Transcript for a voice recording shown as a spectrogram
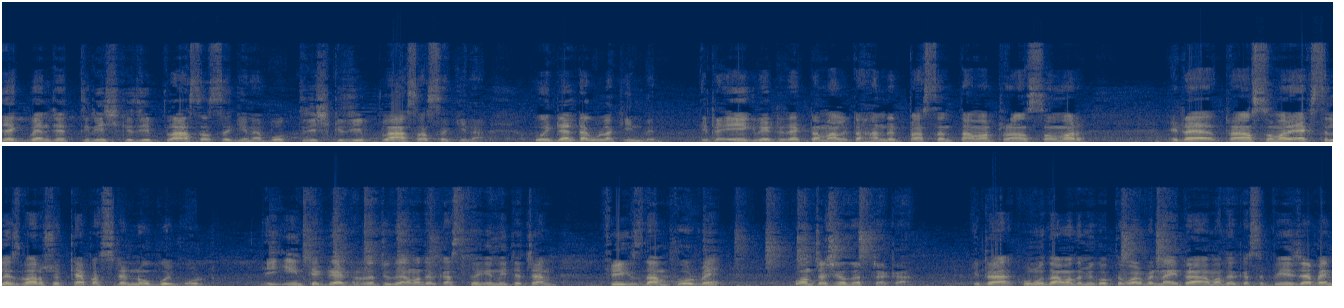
দেখবেন যে তিরিশ কেজি প্লাস আছে কিনা, বত্রিশ কেজি প্লাস আছে কিনা, ওই ডেল্টাগুলা কিনবেন। এটা এ গ্রেটের একটা মাল, এটা হান্ড্রেড পার্সেন্ট তামার ট্রান্সফর্মার এটা ট্রান্সফর্মার এক্সেলেস বারোশো ক্যাপাসিটার নব্বই ভোল্ট এই ইনটেক ডেল্টাটা যদি আমাদের কাছ থেকে নিতে চান ফিক্স দাম পড়বে পঞ্চাশ হাজার টাকা। এটা কোনো দাম দামাদামি করতে পারবেন না, এটা আমাদের কাছে পেয়ে যাবেন।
